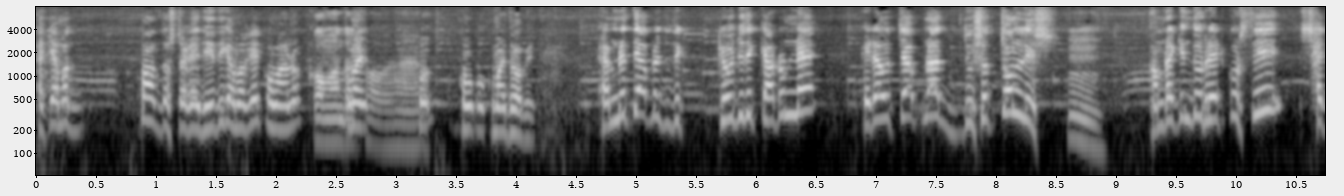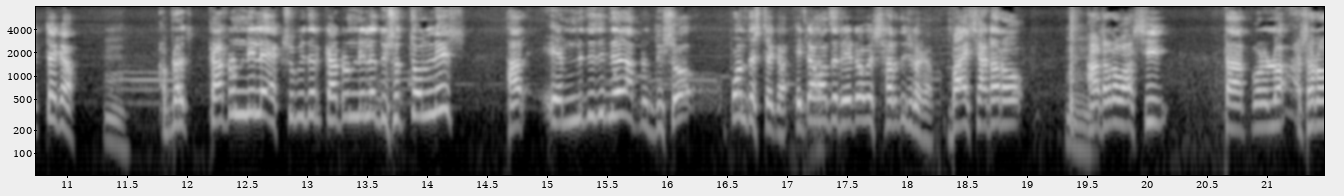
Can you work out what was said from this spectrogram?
তাকে আমার পাঁচ দশ টাকায় দিয়ে দিকে আমাকে কমানো হ্যাঁ। কমাইতে হবে। এমনিতে আপনার যদি কেউ যদি কার্টুন নেয় এটা হচ্ছে আপনার দুশো চল্লিশ। আমরা কিন্তু রেট করছি ষাট টাকা। হুম। আপনার কার্টুন নিলে একশো পিসের কার্টুন নিলে দুশো চল্লিশ আর এমনি যদি নেন আপনার দুশো পঞ্চাশ টাকা। এটা আমাদের রেট হবে সাড়ে দুশো টাকা। বাইশ আঠারো আঠারো আশি তারপর হলো আঠারো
